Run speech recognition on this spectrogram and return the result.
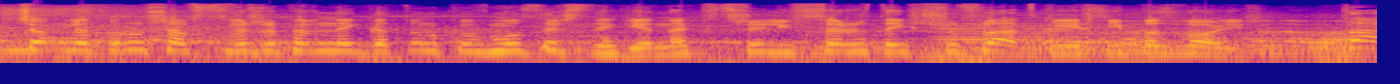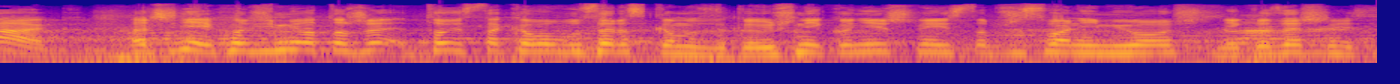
się ciągle poruszał w sferze pewnych gatunków muzycznych jednak, czyli w sferze tej szufladki, jeśli pozwolisz. Tak, znaczy nie, chodzi mi o to, że to jest taka łobuzerska muzyka, już niekoniecznie jest to przesłanie miłości, niekoniecznie jest...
